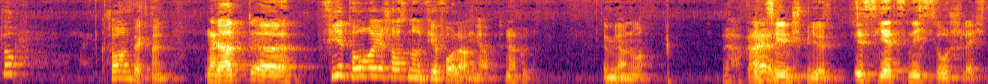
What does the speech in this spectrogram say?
Doch. Sean Beckman. Nein. Der hat äh, vier Tore geschossen und vier Vorlagen gehabt Na gut. im Januar. Ja, In zehn Spielen. Ist jetzt nicht so schlecht.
